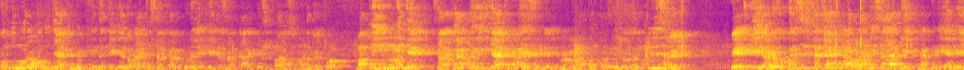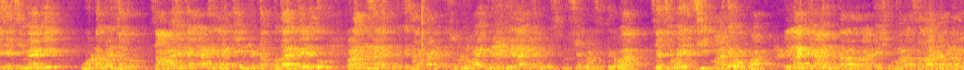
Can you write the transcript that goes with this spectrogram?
ಒಂದು ನೂರ ಒಂದು ಜಾತಿ ಪಟ್ಟಿಯಿಂದ ತೆಗೆಯಲು ರಾಜ್ಯ ಸರ್ಕಾರ ಕೂಡಲೇ ಕೇಂದ್ರ ಸರ್ಕಾರಕ್ಕೆ ಶಿಫಾರಸು ಮಾಡಬೇಕು. ಮತ್ತು ಇನ್ನು ಮುಂದೆ ಸರ್ಕಾರದ ಈ ಜಾತಿಗಳ ಹೆಸರಿನಲ್ಲಿ ಪ್ರಮಾಣ ಪತ್ರ ನೀಡುವುದನ್ನು ನಿಲ್ಲಿಸಬೇಕು. ಬೇಡಿಕೆ ಏಳು ಪರಿಶಿಷ್ಟ ಜಾತಿಗಳ ಒಳ ಮೀಸಲಾತಿ ಪ್ರಕ್ರಿಯೆಯನ್ನು ಯಶಸ್ವಿಯಾಗಿ ಪೂರ್ಣಗೊಳಿಸಲು ಸಮಾಜ ಕಲ್ಯಾಣ ಇಲಾಖೆಯಲ್ಲಿ ತಪ್ಪು ದಾರಿಗೆ ಎಳೆದು ಒಳ ಸರ್ಕಾರಕ್ಕೆ ಸುಳ್ಳು ಮಾಹಿತಿ ನೀಡಿ ಇಲಾಖೆಯನ್ನು ನಿಷ್ಕೃಷ್ಯಗೊಳಿಸುತ್ತಿರುವ ಸಚಿವ ಎಚ್ ಸಿ ಮಹದೇವಪ್ಪ ಇಲಾಖೆ ಆಯುಕ್ತರಾದ ರಾಕೇಶ್ ಕುಮಾರ ಸಲಹಾಗಾರರಾದ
